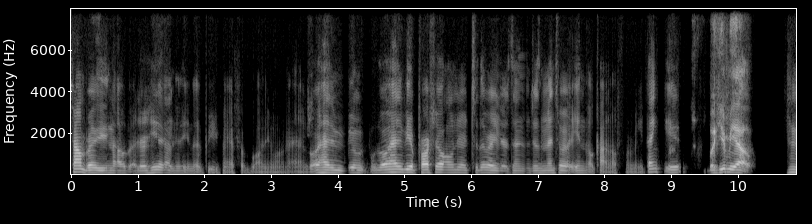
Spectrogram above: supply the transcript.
Tom Brady know better. He doesn't need to be playing football anymore, man. Go ahead and be, go ahead and be a partial owner to the Raiders and just mentor Aidan O'Connell for me. Thank you. But hear me out. Hmm.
